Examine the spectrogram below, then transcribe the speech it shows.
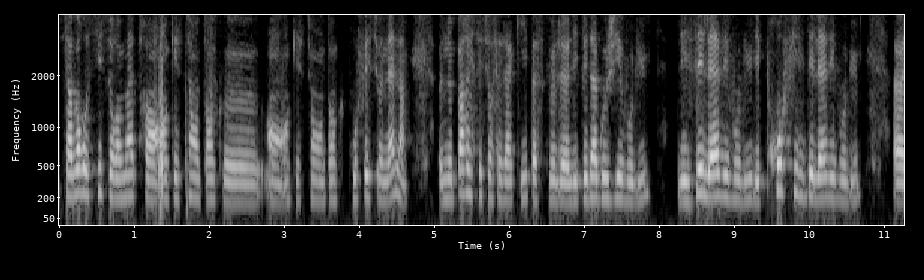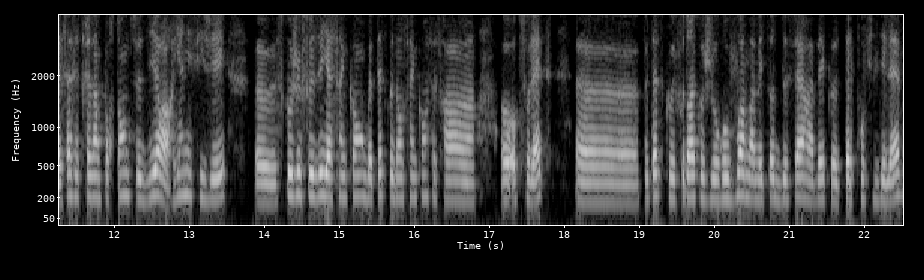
savoir aussi se remettre en, question en tant que, en, question en tant que professionnel, ne pas rester sur ses acquis parce que les pédagogies évoluent les élèves évoluent, les profils d'élèves évoluent. et ça, c'est très important de se dire, rien n'est figé. ce que je faisais il y a cinq ans, ben, peut-être que dans cinq ans, ça sera obsolète. Euh, peut-être qu'il faudra que je revoie ma méthode de faire avec euh, tel profil d'élève.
